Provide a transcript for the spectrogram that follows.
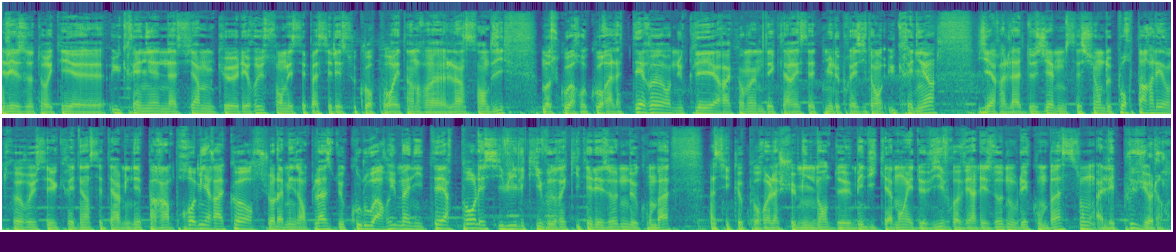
Les autorités euh, ukrainiennes affirment que les Russes ont laissé passer les secours pour éteindre l'incendie. Moscou a recours à la terreur nucléaire a quand même déclaré cette nuit le président ukrainien. Hier, la deuxième session de pourparlers entre Russes et Ukrainiens s'est terminée par un premier accord sur la mise en place de couloirs humanitaires pour les civils qui voudraient quitter les zones de combat, ainsi que pour l'acheminement de médicaments et de vivres vers les zones où les combats sont les plus violents.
